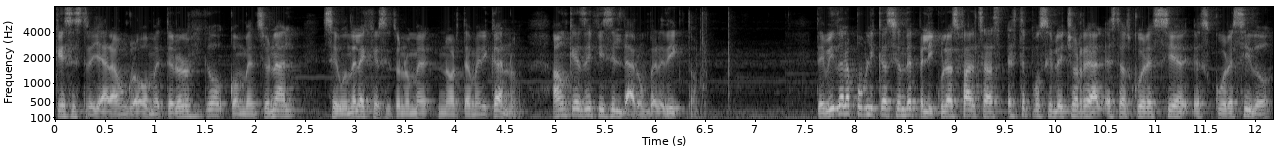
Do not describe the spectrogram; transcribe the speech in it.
que se estrellara un globo meteorológico convencional, según el ejército norteamericano, aunque es difícil dar un veredicto. Debido a la publicación de películas falsas, este posible hecho real está oscurecido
